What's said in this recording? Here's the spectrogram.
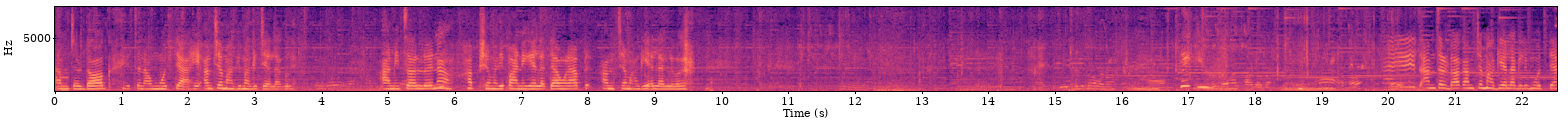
आमचं डॉग याचं नाव मोत्या आहे. आमच्या मागे मागे यायला लागले. आम्ही चाललोय ना हापशामध्ये पाणी घ्यायला. त्यामुळे आप आमच्या मागे यायला लागले बघा. आमचं डॉग आमच्या मागे लागले मोत्या.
